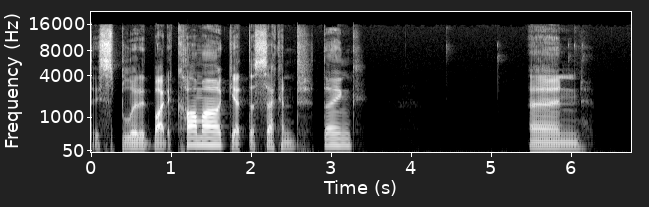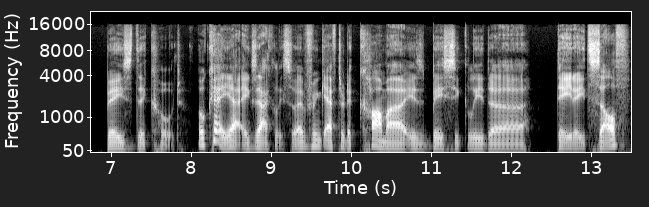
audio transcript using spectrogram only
they split it by the comma, get the second thing, and base the code. Okay, yeah, exactly. So everything after the comma is basically the data itself.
